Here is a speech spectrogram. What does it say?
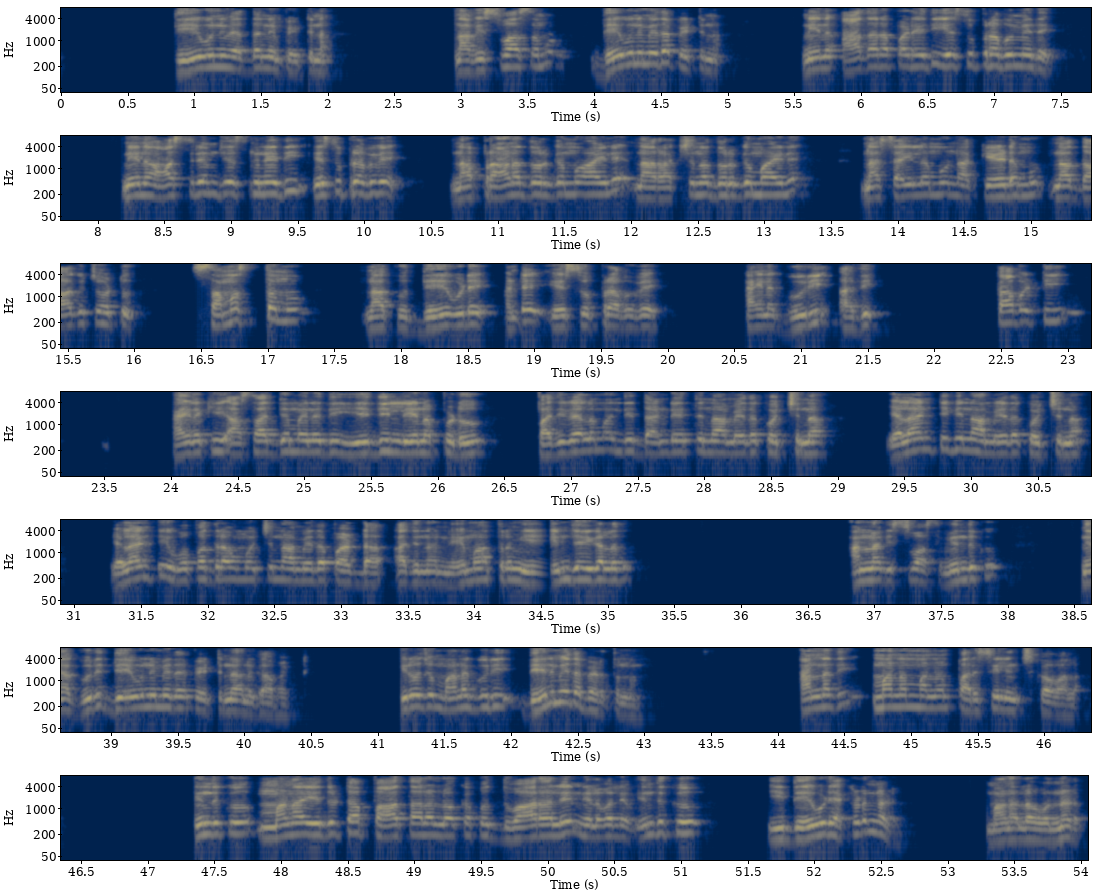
దేవుని వద్ద నేను పెట్టిన. నా విశ్వాసము దేవుని మీద పెట్టిన. నేను ఆధారపడేది యేసు ప్రభు మీదే. నేను ఆశ్రయం చేసుకునేది యేసు ప్రభువే. నా ప్రాణ దుర్గము ఆయనే నా రక్షణ దుర్గము ఆయనే నా శైలము నా కేడము నా దాగుచోటు సమస్తము నాకు దేవుడే అంటే యేసు ప్రభువే. ఆయన గురి అది. కాబట్టి ఆయనకి అసాధ్యమైనది ఏది లేనప్పుడు పదివేల మంది దండెత్తి నా మీదకి వచ్చిన ఎలాంటివి నా మీదకు వచ్చిన ఎలాంటి ఉపద్రవం వచ్చి నా మీద పడ్డా అది నన్ను ఏమాత్రం ఏం చేయగలదు? అన్న విశ్వాసం. ఎందుకు? నా గురి దేవుని మీద పెట్టినాను కాబట్టి. ఈరోజు మన గురి దేని మీద పెడుతున్నాం? అన్నది మనం మనం పరిశీలించుకోవాల. ఎందుకు? మన ఎదుట పాతాల లోకపు ద్వారాలే నిలవలేవు. ఎందుకు? ఈ దేవుడు ఎక్కడున్నాడు? మనలో ఉన్నాడు.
